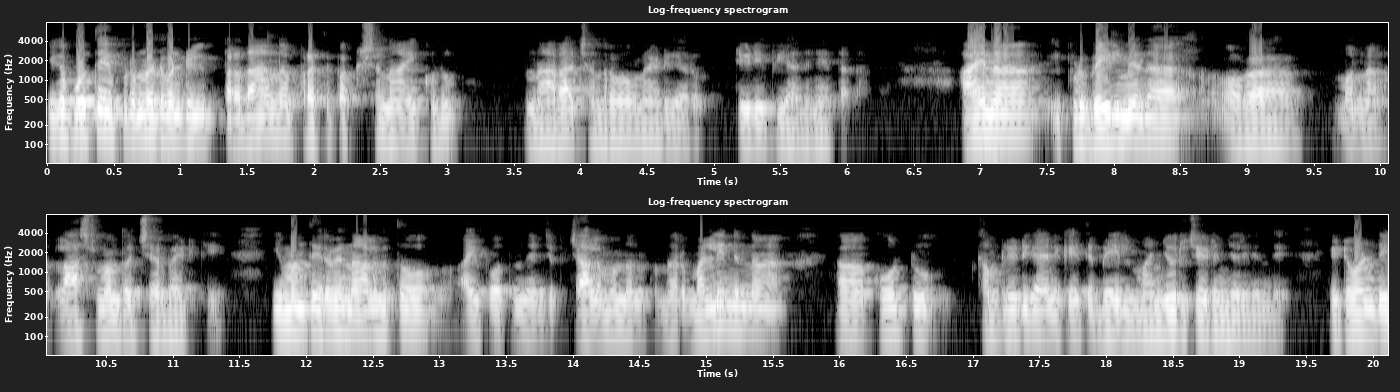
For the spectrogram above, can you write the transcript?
ఇకపోతే ఇప్పుడున్నటువంటి ప్రధాన ప్రతిపక్ష నాయకుడు నారా చంద్రబాబు నాయుడు గారు టీడీపీ అధినేత. ఆయన ఇప్పుడు బెయిల్ మీద ఒక మొన్న లాస్ట్ మంత్ వచ్చారు బయటికి. ఈ మంత్ ఇరవై నాలుగుతో అయిపోతుంది అని చెప్పి చాలామంది అనుకున్నారు. మళ్ళీ నిన్న కోర్టు కంప్లీట్గా ఆయనకైతే బెయిల్ మంజూరు చేయడం జరిగింది. ఇటువంటి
